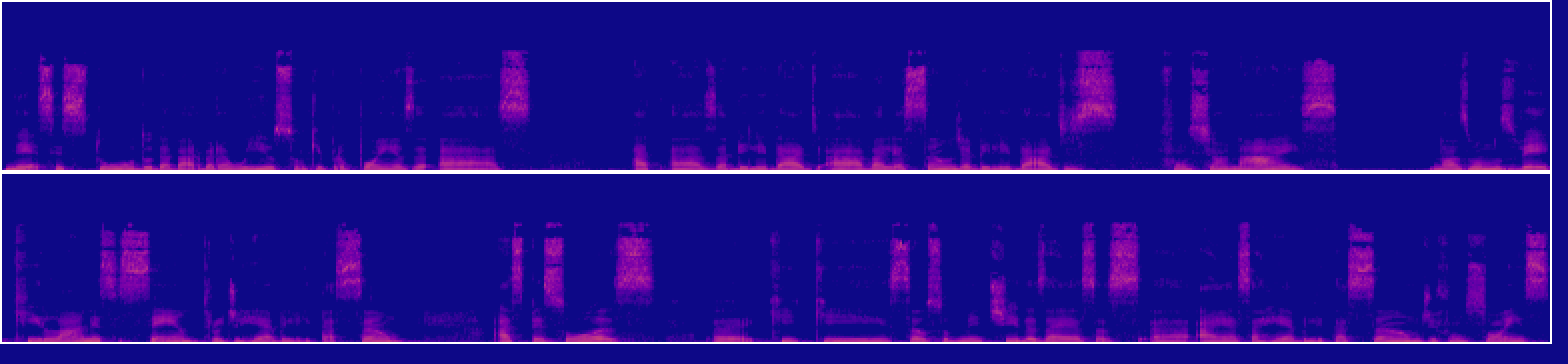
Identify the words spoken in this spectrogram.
Nesse estudo da Barbara Wilson, que propõe as, as, as habilidades, a avaliação de habilidades funcionais, nós vamos ver que lá nesse centro de reabilitação, as pessoas uh, que, que são submetidas a, essas, uh, a essa reabilitação de funções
